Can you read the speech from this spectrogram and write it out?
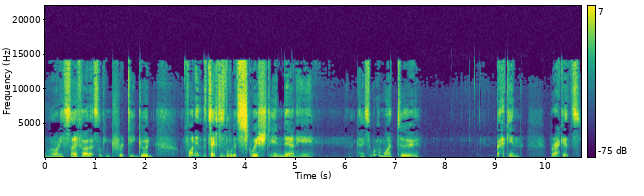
Alrighty, so far that's looking pretty good I'm finding that the text is a little bit squished in down here. Okay, so what I might do, back in brackets,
